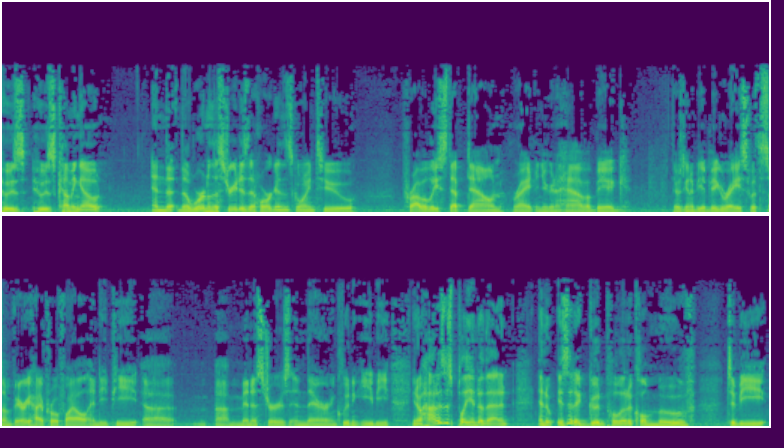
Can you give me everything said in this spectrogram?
who's who's coming out, and the the word on the street is that Horgan's going to probably step down, right? And you're going to have a big. There's going to be a big race with some very high profile NDP uh, uh, ministers in there, including Eby. You know, how does this play into that? And and is it a good political move to be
